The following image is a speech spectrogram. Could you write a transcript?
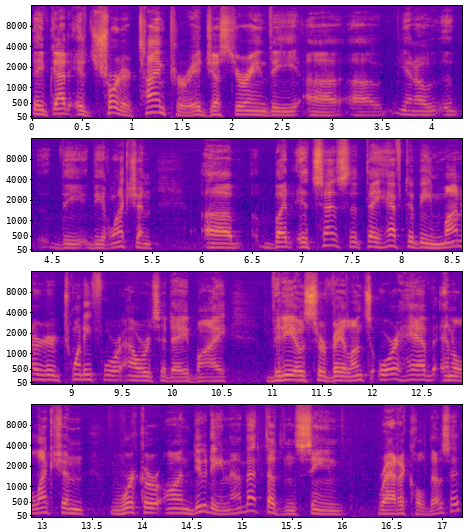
they've got a shorter time period just during the uh, uh, you know the the election, uh, but it says that they have to be monitored 24 hours a day by video surveillance or have an election worker on duty. Now that doesn't seem radical, does it?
